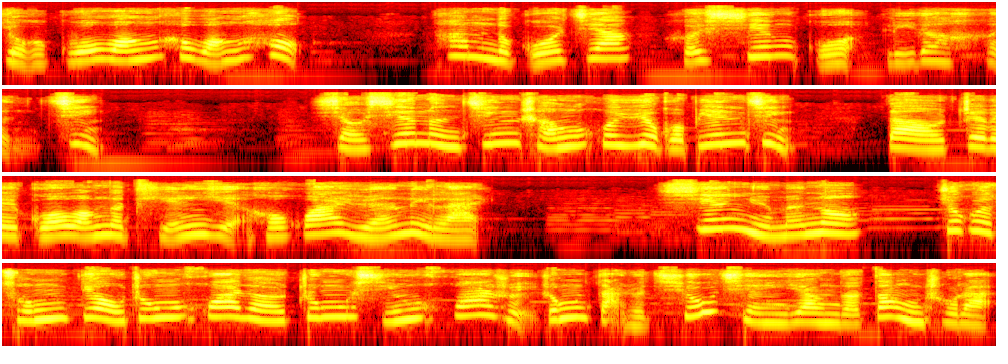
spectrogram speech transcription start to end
有个国王和王后，他们的国家。和仙国离得很近，小仙们经常会越过边境，到这位国王的田野和花园里来。仙女们呢，就会从吊钟花的钟形花蕊中打着秋千一样的荡出来，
